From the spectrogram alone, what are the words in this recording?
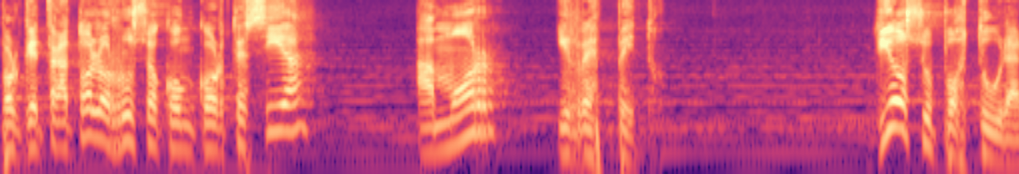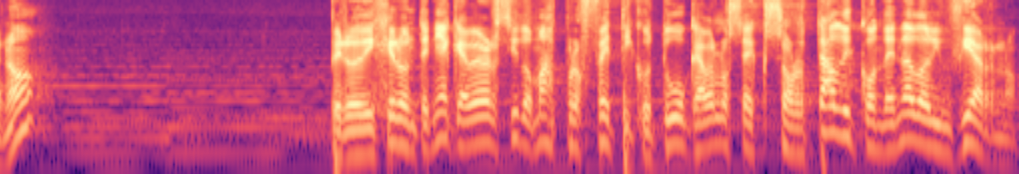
porque trató a los rusos con cortesía, amor y respeto. Dio su postura, ¿no? Pero dijeron, tenía que haber sido más profético, tuvo que haberlos exhortado y condenado al infierno.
